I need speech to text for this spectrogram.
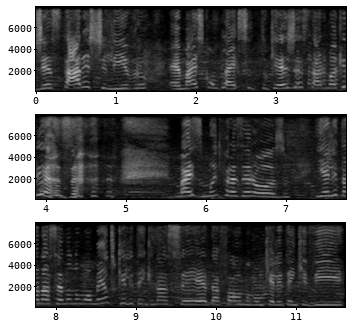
Gestar este livro é mais complexo do que gestar uma criança. Mas muito prazeroso. E ele está nascendo no momento que ele tem que nascer, da forma com que ele tem que vir.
